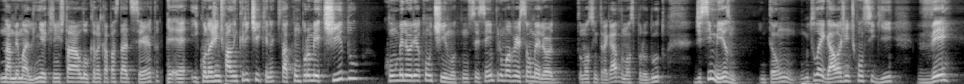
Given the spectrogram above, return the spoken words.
na mesma linha, que a gente está alocando a capacidade certa. É, é, e quando a gente fala em critique, né? está comprometido com melhoria contínua, com ser sempre uma versão melhor do nosso entregável, do nosso produto, de si mesmo. Então, muito legal a gente conseguir ver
